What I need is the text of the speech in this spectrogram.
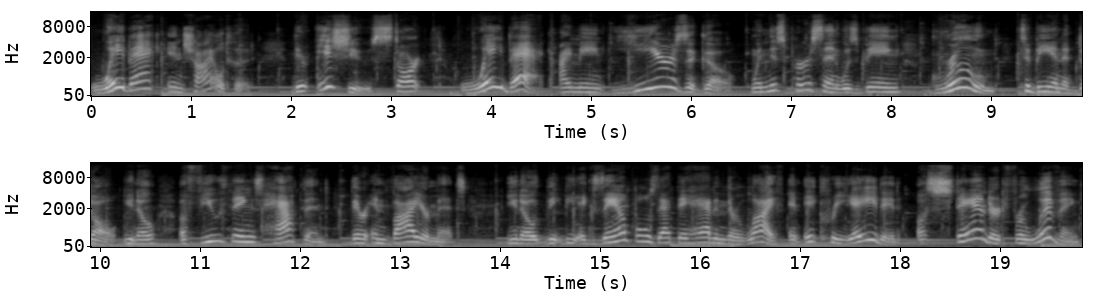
way back in childhood. Their issues start way back, I mean, years ago, when this person was being groomed to be an adult. You know, a few things happened, their environment, you know, the, the examples that they had in their life, and it created a standard for living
